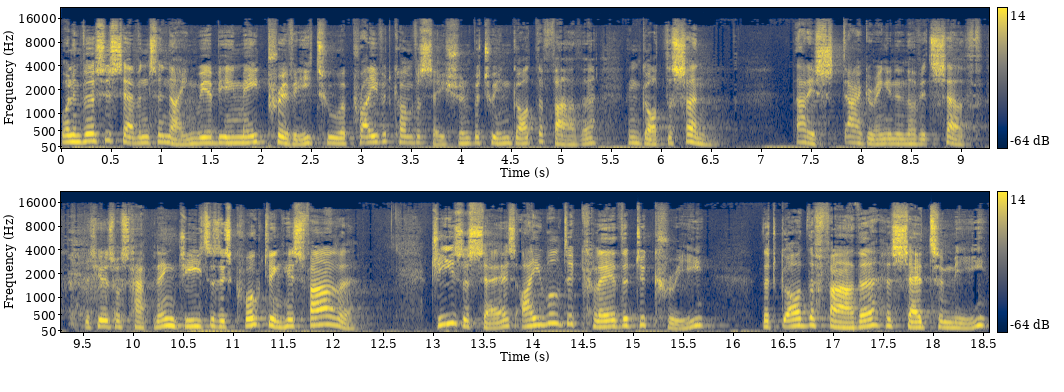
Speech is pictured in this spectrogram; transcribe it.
Well, in verses 7 to 9, we are being made privy to a private conversation between God the Father and God the Son. That is staggering in and of itself. But here's what's happening Jesus is quoting his Father. Jesus says, I will declare the decree that God the Father has said to me.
